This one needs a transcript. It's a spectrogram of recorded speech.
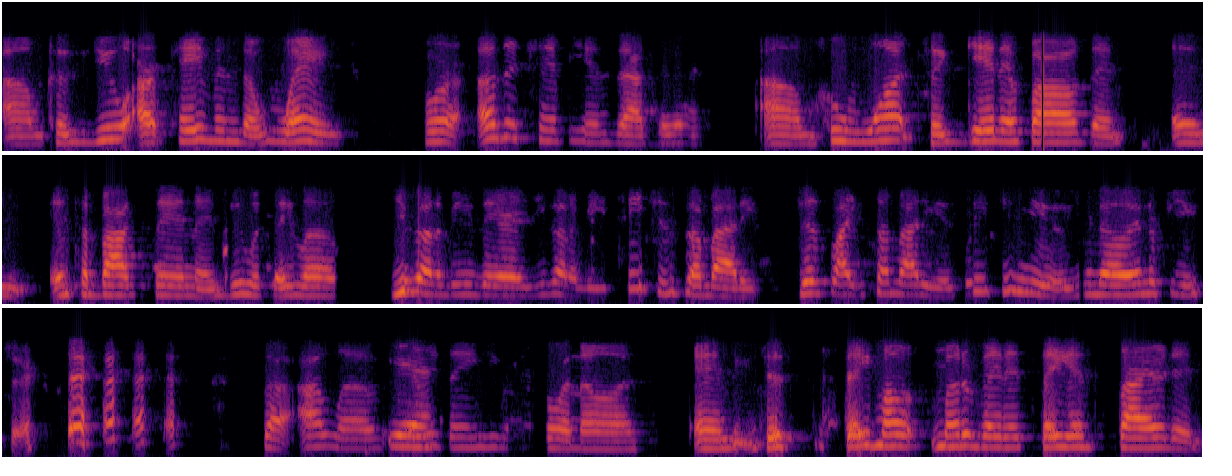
because um, you are paving the way for other champions out there um, who want to get involved and and into boxing and do what they love. You're gonna be there. You're gonna be teaching somebody just like somebody is teaching you. You know, in the future. so I love yeah. everything you got going on, and just stay mo- motivated, stay inspired, and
